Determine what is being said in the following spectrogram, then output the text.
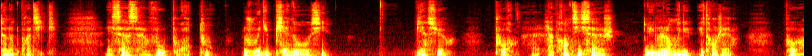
de notre pratique. Et ça, ça vaut pour tout. Jouer du piano aussi, bien sûr, pour l'apprentissage d'une langue étrangère, pour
